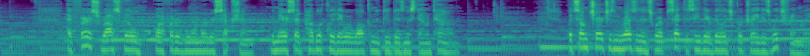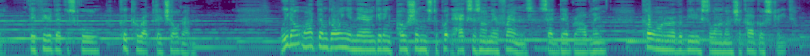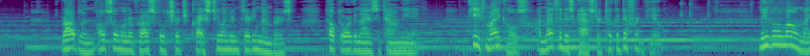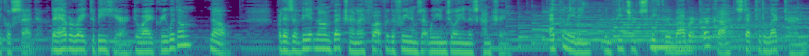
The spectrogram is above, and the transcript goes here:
At first, Rossville offered a warmer reception. The mayor said publicly they were welcome to do business downtown. But some churches and residents were upset to see their village portrayed as witch friendly. They feared that the school could corrupt their children. We don't want them going in there and getting potions to put hexes on their friends, said Deb Roblin, co-owner of a beauty salon on Chicago Street. Roblin, also one of Rossville Church of Christ's 230 members, helped organize the town meeting. Keith Michaels, a Methodist pastor, took a different view. Leave them alone, Michaels said. They have a right to be here. Do I agree with them? No. But as a Vietnam veteran, I fought for the freedoms that we enjoy in this country. At the meeting, when featured speaker Robert Kurka stepped to the lectern,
